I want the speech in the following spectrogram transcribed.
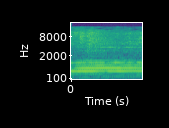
Bye.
